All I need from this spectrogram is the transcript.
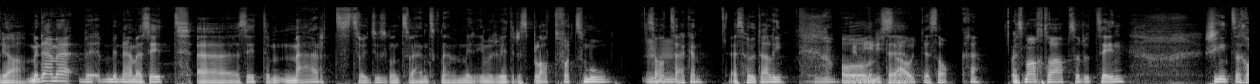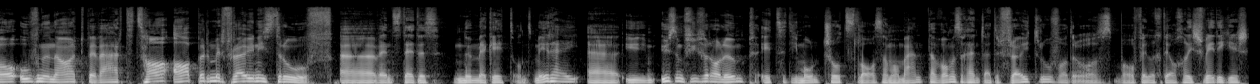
Ja, wir nehmen, wir nehmen seit, äh, seit dem März 2020 nehmen wir immer wieder ein Blatt vor Mund, Mhm. sozusagen. Ein Hüdeli. Bei mir ist es äh, alte Socken. es macht auch absolut Sinn. Scheint sich auch auf eine Art bewährt zu haben, aber wir freuen uns drauf, äh, wenn es das nicht mehr gibt. Und wir haben äh, in unserem Fünfer Olymp jetzt die mundschutzlosen Momente, wo man sich entweder freut drauf oder wo vielleicht auch ein bisschen schwierig ist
